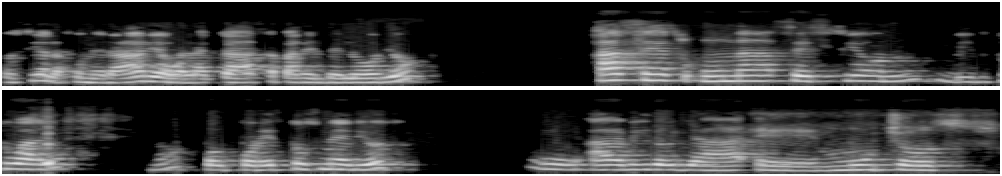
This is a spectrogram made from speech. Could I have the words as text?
pues sí, a la funeraria o a la casa para el velorio, haces una sesión virtual, ¿no? Por, estos medios, eh, ha habido ya eh, muchos,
